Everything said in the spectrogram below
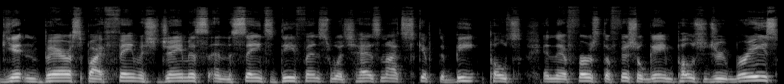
get embarrassed by famous Jameis and the Saints defense, which has not skipped a beat post in their first official game post Drew Brees.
